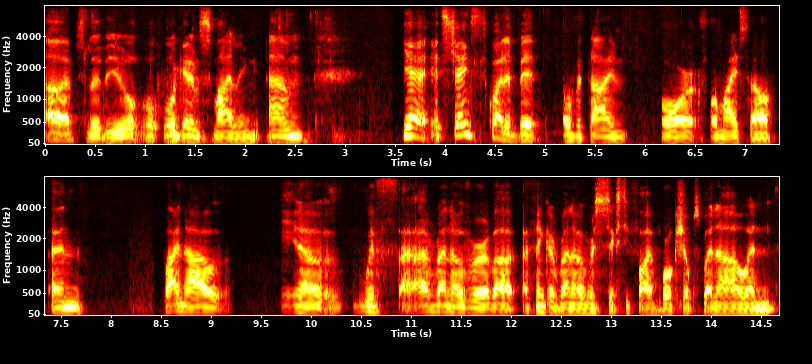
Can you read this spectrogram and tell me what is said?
Oh, absolutely. We'll, we'll, we'll get them smiling. Um, yeah, it's changed quite a bit over time for for myself, and by now, you know, with I've run over about I think I've run over sixty five workshops by now, and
